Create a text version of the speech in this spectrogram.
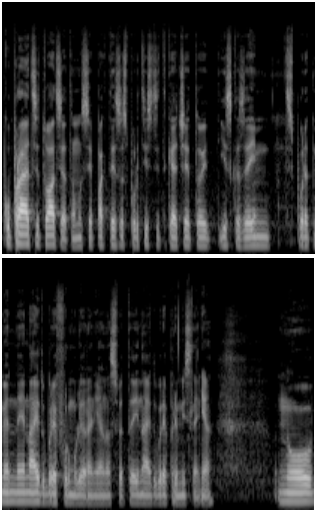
поправят ситуацията, но все пак те са спортисти, така че той иска за им, според мен, не е най-добре формулирания на света и най-добре премисления. Но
